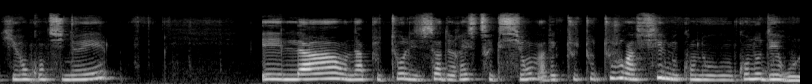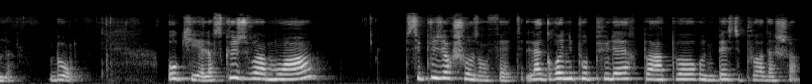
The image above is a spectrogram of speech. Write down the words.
qui vont continuer. Et là, on a plutôt les histoires de restrictions, avec toujours un film qu'on nous, nous déroule. Bon, ok, alors ce que je vois, moi, c'est plusieurs choses, en fait. La grogne populaire par rapport à une baisse de pouvoir d'achat,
